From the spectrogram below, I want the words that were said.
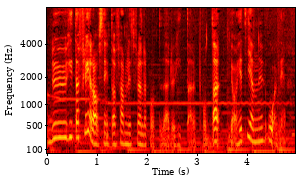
Du hittar fler avsnitt av Familys föräldrapodd där du hittar poddar. Jag heter Jenny Ågren.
